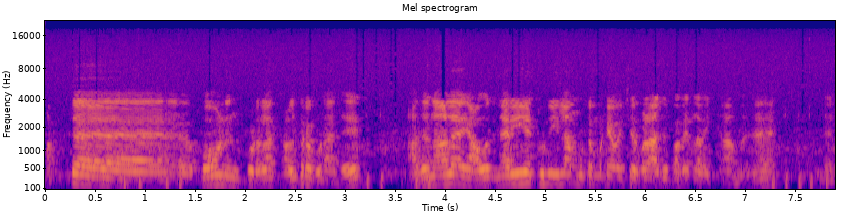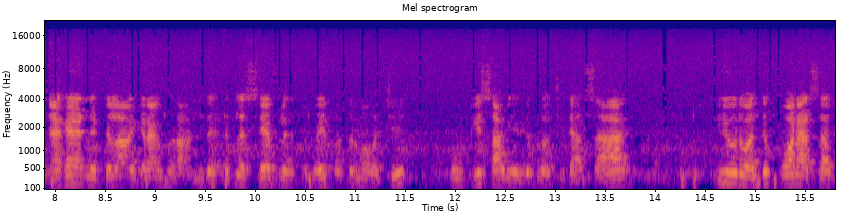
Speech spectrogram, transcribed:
மத்த போனுங்க கூட எல்லாம் கலந்துடக்கூடாது அதனால அவர் நிறைய துணி எல்லாம் மூட்டை மூட்டையா வச்சிருப்பாரு அது பக்கத்துல வைக்காம. இந்த நகை நெட்டு எல்லாம் வைக்கிறாங்க சார் அந்த இடத்துல சேஃப்ல எடுத்து போய் பத்திரமா வச்சு பூட்டி சாவி எடுப்புல வச்சுட்டார் சார். இவர் வந்து போனார் சார்.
